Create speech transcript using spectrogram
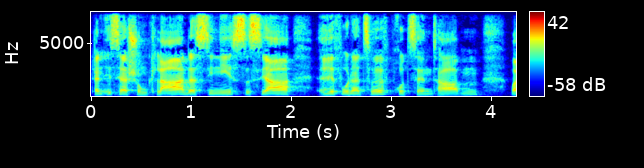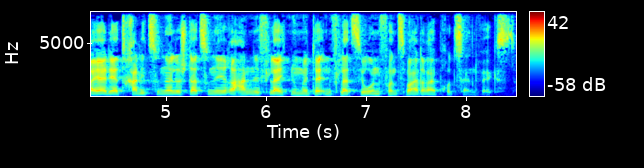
dann ist ja schon klar, dass die nächstes Jahr 11 oder 12% haben, weil ja der traditionelle stationäre Handel vielleicht nur mit der Inflation von 2-3% wächst.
